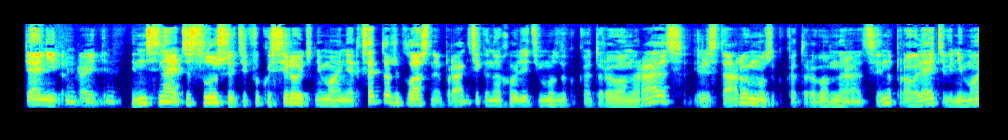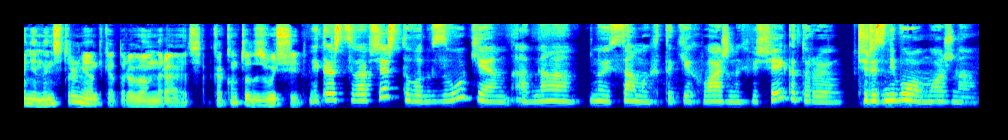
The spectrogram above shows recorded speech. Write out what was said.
пианино в регге. И начинаете слушать и фокусировать внимание. Это, кстати, тоже классная практика. Находите музыку, которая вам нравится, или старую музыку, которая вам нравится, и направляете внимание на инструмент, который вам нравится. Как он тут звучит? Мне кажется вообще, что вот в звуке одна ну, из самых таких важных вещей, которую через него можно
